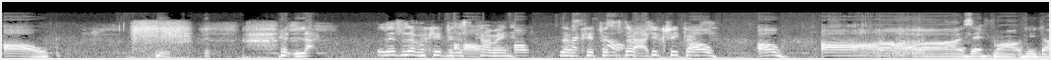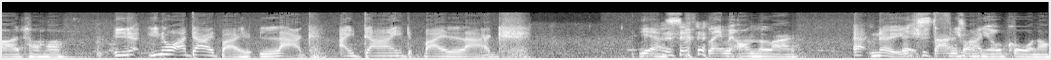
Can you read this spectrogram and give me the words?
Oh. like. There's another creeper that's oh, coming. Oh, Another creeper. There's no lag. two creepers. Oh, oh, oh. Oh, as if Mark, you died. Haha. no. You know, you know what I died by? Lag. I died by lag. Yes, blame it on the lag. Uh, no, you It should stands see on my, your corner.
